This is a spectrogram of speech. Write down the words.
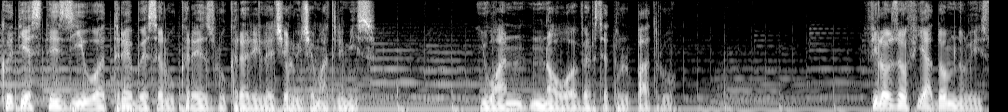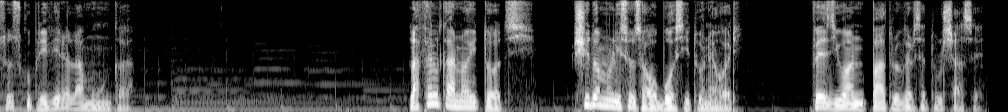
Cât este ziua, trebuie să lucrez lucrările celui ce m-a trimis. Ioan 9, versetul 4. Filozofia Domnului Isus cu privire la muncă. La fel ca noi toți, și Domnul Isus a obosit uneori. Vezi Ioan 4, versetul 6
